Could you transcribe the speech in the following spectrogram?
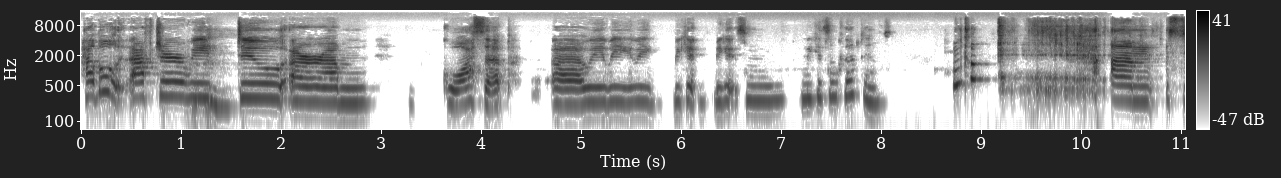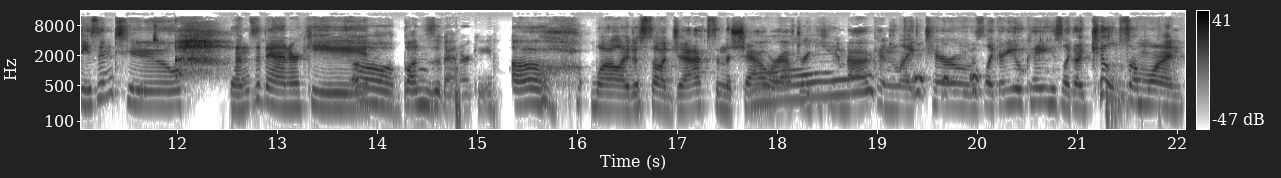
How about after we do our um gossip, uh, we we we we get we get some we get some Cliftons. Um, season two, Buns of Anarchy. Oh, buns of anarchy. Oh, well, I just saw Jax in the shower after he came back, and like Tara was like, "Are you okay?" He's like, "I killed someone."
